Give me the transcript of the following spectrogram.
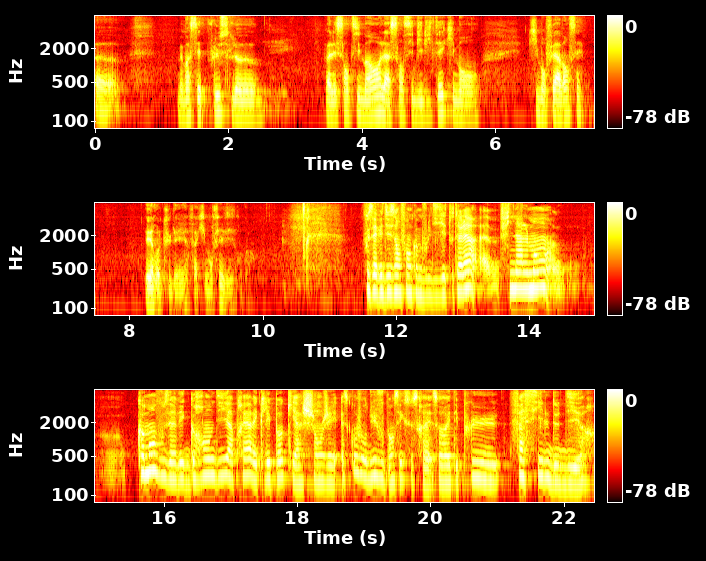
Euh, mais moi, c'est plus le, les sentiments, la sensibilité qui m'ont qui m'ont fait avancer et reculer, enfin qui m'ont fait vivre. Quoi. Vous avez des enfants, comme vous le disiez tout à l'heure. Euh, finalement, comment vous avez grandi après avec l'époque qui a changé? Est-ce qu'aujourd'hui vous pensez que ce serait, ça aurait été plus facile de dire?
